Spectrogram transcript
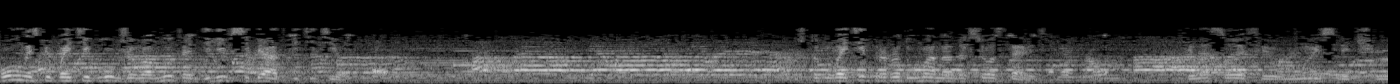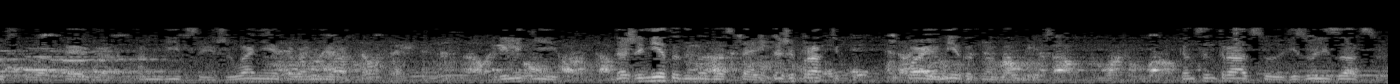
Полностью пойти глубже вовнутрь, отделив себя от пяти тел. Чтобы войти в природу ума, надо все оставить. Философию, мысли, чувства, эго, амбиции, желания этого мира, религии. Даже методы надо оставить, даже практику. Тупаю метод надо отбросить. Концентрацию, визуализацию.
